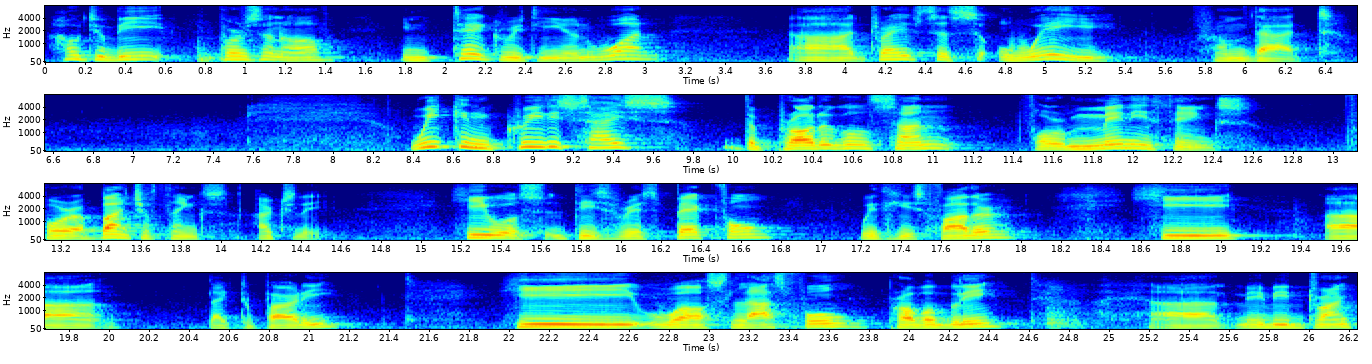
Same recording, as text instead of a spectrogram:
How to be a person of integrity and what uh, drives us away from that. We can criticize the prodigal son for many things, for a bunch of things, actually. He was disrespectful with his father. He uh, liked to party. He was lustful, probably. Uh, maybe drank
